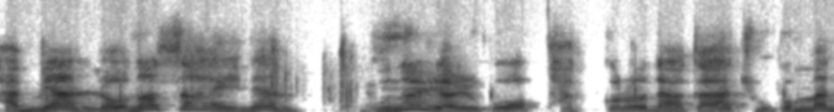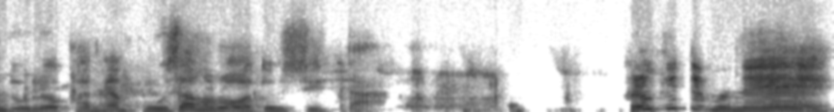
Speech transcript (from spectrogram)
반면 러너스 하이는 문을 열고 밖으로 나가 조금만 노력하면 보상으로 얻을 수 있다. 그렇기 때문에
